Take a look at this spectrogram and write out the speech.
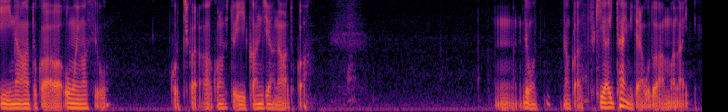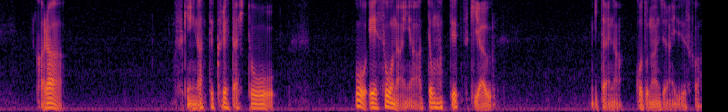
いいなとか思いますよ。こっちからあこの人いい感じやなとか。うんでもなんか付き合いたいみたいなことはあんまないから好きになってくれた人をえそうなんやって思って付き合うみたいなことなんじゃないですか。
